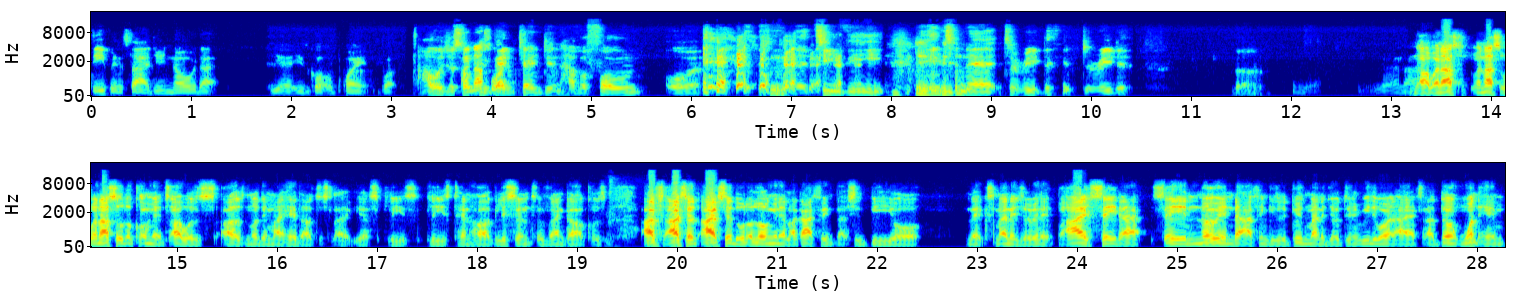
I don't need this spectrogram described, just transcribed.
deep inside, you know that yeah, he's got a point. But I was just And hoping that's Ben 10 didn't have a phone or a TV, internet to read the, to read it. But yeah, nah. No, when I when I when I saw the comments, I was I was nodding my head. I was just like, yes, please, please, Ten Hag, listen to Van Gaal because I've I've said I've said all along in it, like I think that should be your next manager in it. But I say that saying knowing that I think he's a good manager, doing really well at Ajax, and I don't want him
